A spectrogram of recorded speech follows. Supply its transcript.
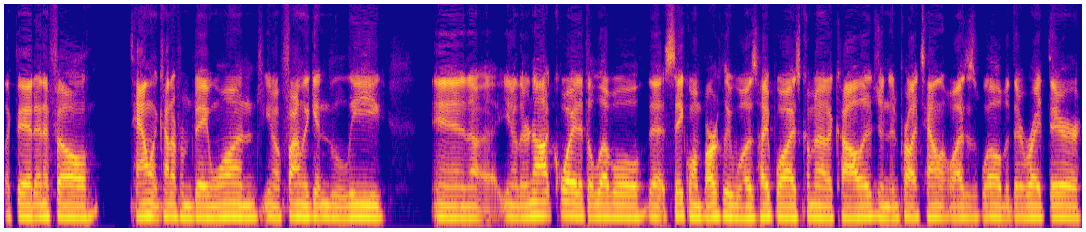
like they had NFL talent kind of from day one. You know, finally getting to the league, and uh, you know they're not quite at the level that Saquon Barkley was hype wise coming out of college, and, and probably talent wise as well. But they're right there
